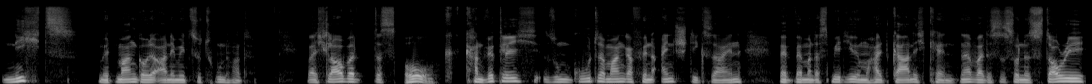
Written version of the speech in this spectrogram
nichts mit Manga oder Anime zu tun hat. Weil ich glaube, das Oh. kann wirklich so ein guter Manga für einen Einstieg sein, wenn, wenn man das Medium halt gar nicht kennt, ne? Weil das ist so eine Story,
